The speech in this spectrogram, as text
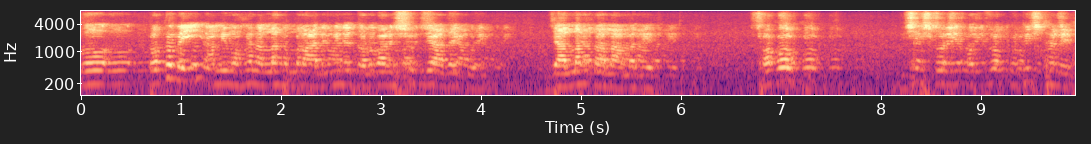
তো প্রথমেই আমি মহান আল্লাহ আলামিনের দরবারে শুকরিয়া আদায় করি যে আল্লাহ তাআলা আমাদের সকল বিশেষ করে অত্র প্রতিষ্ঠানের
